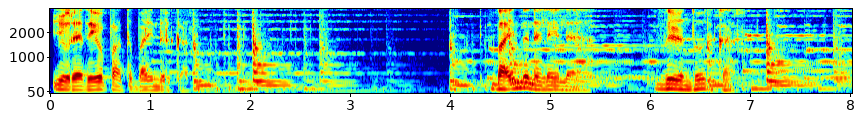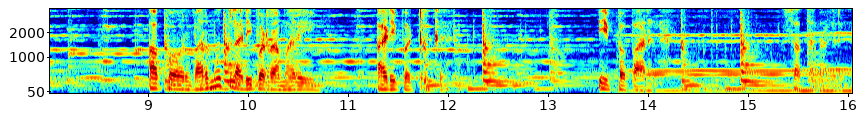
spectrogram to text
இவர் எதையோ பார்த்து பயந்துருக்கார். பயந்த நிலையில விழுந்தும் இருக்கார். அப்போ அவர் வர்மத்தில் அடிபடுற மாதிரி அடிபட்டிருக்கு. இப்போ பாருங்க. சத்த நகருங்க.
